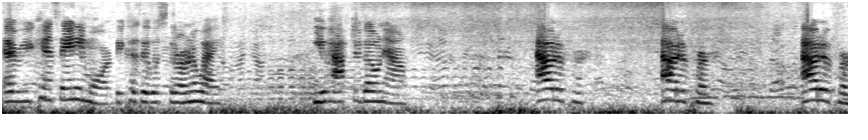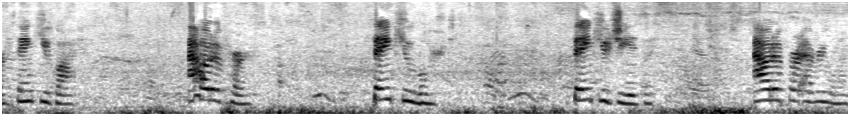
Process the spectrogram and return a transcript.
Every, you can't say anymore because it was thrown away. You have to go now. Out of her. Out of her. Out of her. Thank you, God. Out of her. Thank you, Lord. Thank you, Jesus. Out of her, everyone.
